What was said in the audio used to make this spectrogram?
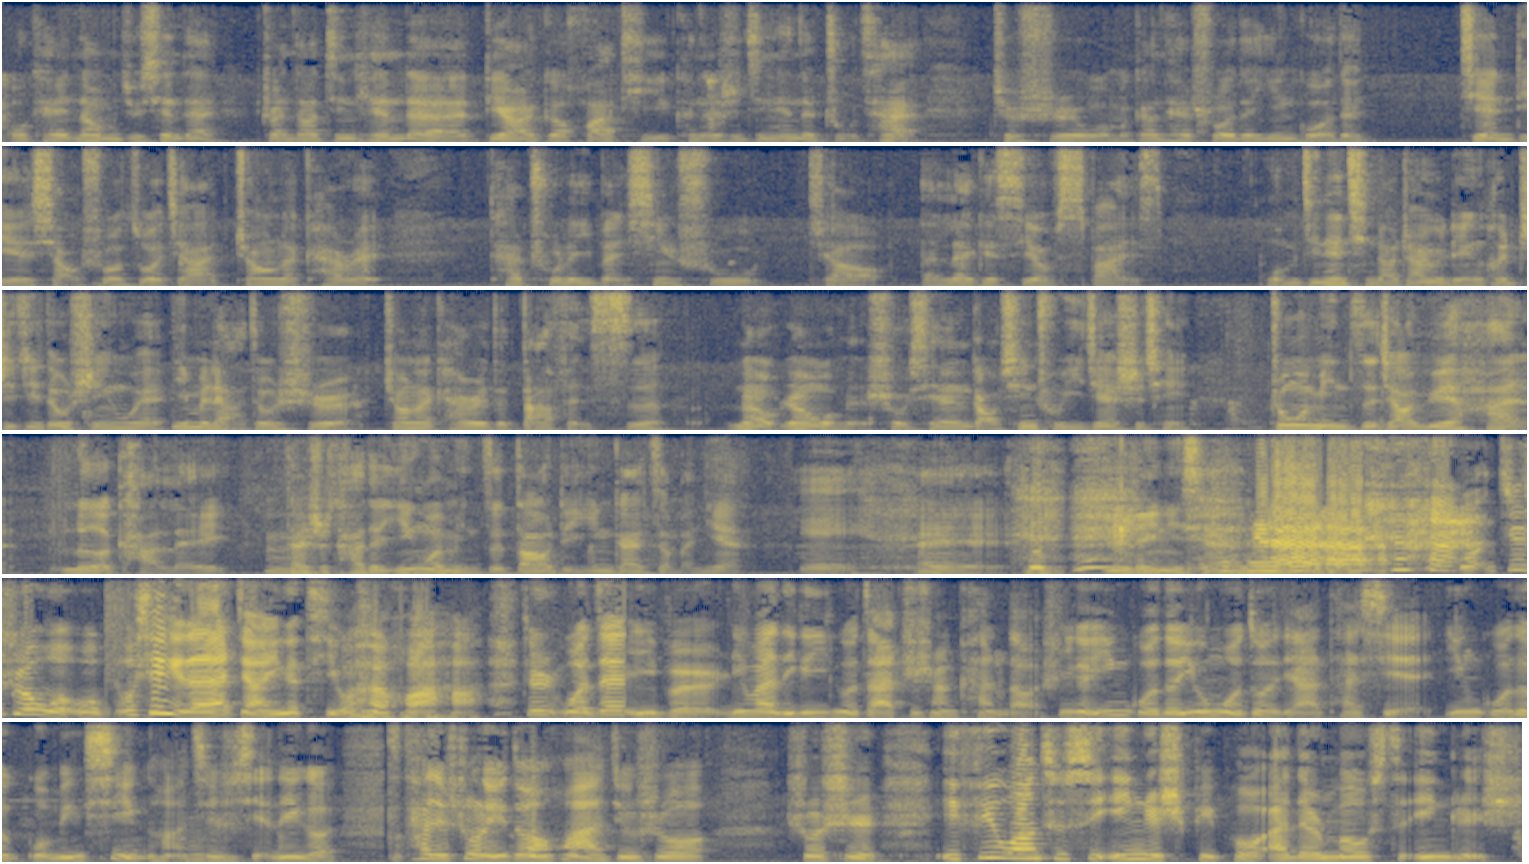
OK，那我们就现在转到今天的第二个话题，可能是今天的主菜，就是我们刚才说的英国的间谍小说作家 John le Carre，他出了一本新书叫《A Legacy of Spies》。我们今天请到张雨玲和知己，都是因为你们俩都是 John Lecarry 的大粉丝。那让我们首先搞清楚一件事情：中文名字叫约翰·勒卡雷，但是他的英文名字到底应该怎么念？哎，哎，雨林，你先。我就是说我我我先给大家讲一个题外话哈，就是我在一本另外的一个英国杂志上看到，是一个英国的幽默作家，他写英国的国民性哈，就是写那个，他就说了一段话，就是说说是 If you want to see English people at their most English,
